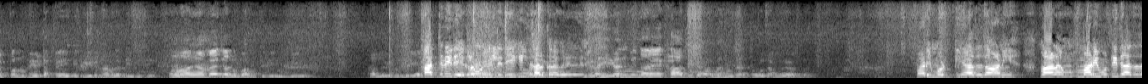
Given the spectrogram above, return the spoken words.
ਉੱਪਰ ਨੂੰ ਫੇਰ ਟੱਪੇ ਕੇ ਫੀਡ ਖਾਣ ਲੱਗੀ ਵੀ ਸੀ। ਹੁਣ ਆਇਆ ਮੈਂ ਜਦ ਨੂੰ ਬੰਦ ਵੀ ਨਹੀਂ ਕੱਲ ਵੀ ਖੁੱਲੀ ਆ। ਅੱਜ ਨਹੀਂ ਦੇਖ ਲਓ ਹੁਣ ਹਿੱਲ ਦੀ ਕੀ ਖਰ ਕਰ ਵੇ ਜਿਹੜਾ ਹੀਰਾ ਨਹੀਂ ਮੈਨੂੰ ਆਇਆ ਖਾਦ ਹੀ ਕਰਾਉਂਦਾ ਹੁੰਦਾ ਉਹ ਕੰਮ ਕਰਦਾ। ਮਾੜੀ ਮੋਟੀ ਆਦਤ ਆਣੀ ਮਾੜਾ ਮਾੜੀ ਮੋਟੀ ਆਦਤ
